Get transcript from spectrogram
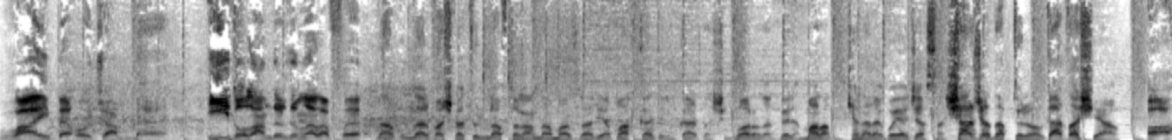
Vay be hocam be. İyi dolandırdın la lafı. La bunlar başka türlü laftan anlamazlar ya. Bak Kadir'im kardeşim bu aralar böyle mal alıp kenara koyacaksan şarj adaptörü ol kardeş ya. Aa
